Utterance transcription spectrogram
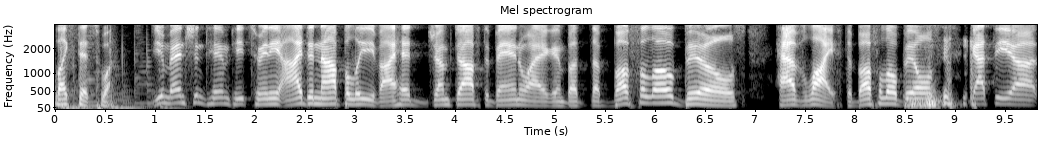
like this one. You mentioned him, Pete Sweeney. I did not believe I had jumped off the bandwagon, but the Buffalo Bills have life. The Buffalo Bills got the uh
